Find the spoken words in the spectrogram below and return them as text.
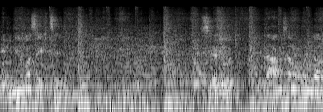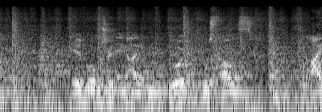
Und die Nummer 16. Sehr gut. Langsam runter. Ellbogen schön eng halten. Gut, Brust raus. Drei,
